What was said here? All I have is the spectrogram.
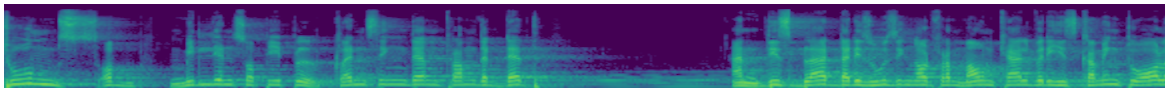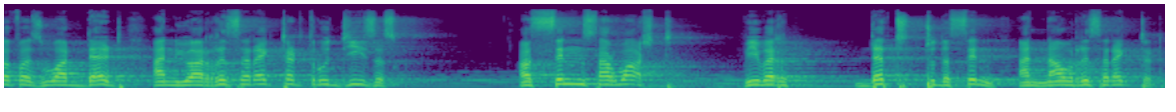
tombs of millions of people, cleansing them from the death. And this blood that is oozing out from Mount Calvary is coming to all of us who are dead and you are resurrected through Jesus. Our sins are washed. We were dead to the sin and now resurrected.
